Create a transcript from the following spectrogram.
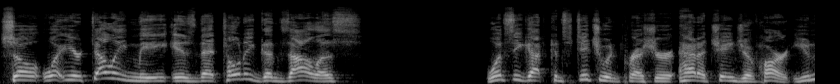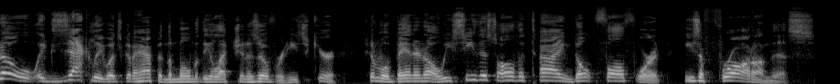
So, what you're telling me is that Tony Gonzalez once he got constituent pressure, had a change of heart. You know exactly what's going to happen the moment the election is over and he's secure. He's going to abandon all. We see this all the time. Don't fall for it. He's a fraud on this.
